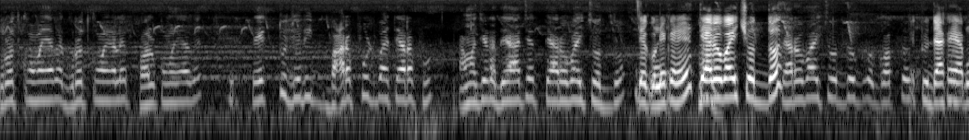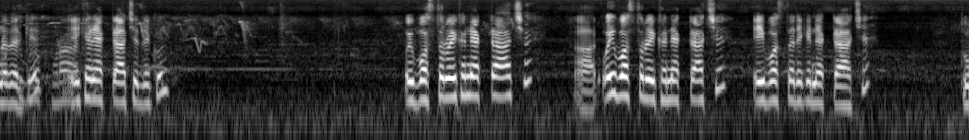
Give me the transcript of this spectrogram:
গ্রোথ কমে যাবে গ্রোথ কমে গেলে ফল কমে যাবে। একটু যদি বারো ফুট বাই তেরো ফুট আমার যেটা দেওয়া আছে তেরো বাই চোদ্দ। দেখুন এখানে তেরো বাই চোদ্দ। তেরো বাই চোদ্দ গর্ত একটু দেখাই আপনাদেরকে। এখানে একটা আছে দেখুন। ওই বস্তার ওইখানে একটা আছে আর ওই বস্তার ওইখানে একটা আছে এই বস্তার এখানে একটা আছে। তো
